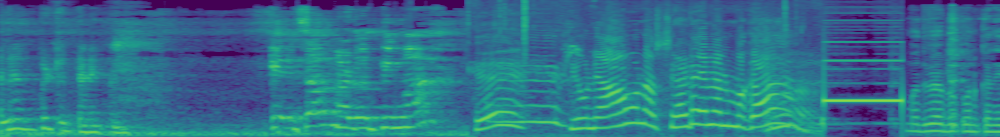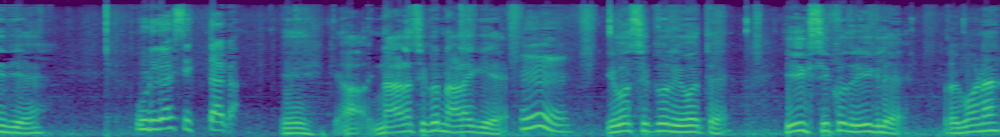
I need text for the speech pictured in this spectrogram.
ಬಿಟ್ಟಿರ್ತಾರೆ ಮಾಡೋ ಮಾಡೋತಿಮ್ಮ ಏ ಇವ್ನ ಯಾವನ ಸೆಡೆ ನನ್ ಮಗ? ಮದ್ವೆ ಬೇಕು ಅನ್ಕೊಂಡಿದ್ಯೆ? ಹುಡುಗ ಸಿಕ್ತಾಗ. ಏ ಆ, ನಾಳೆ ಸಿಕ್ಕ ನಾಳೆಗೆ? ಹ್ಮ್. ಇವತ್ ಸಿಕ್ಕ ಇವತ್ತೇ. ಈಗ ಸಿಕ್ಕಿದ್ರು ಈಗ್ಲೇ. ರಘುವಣ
